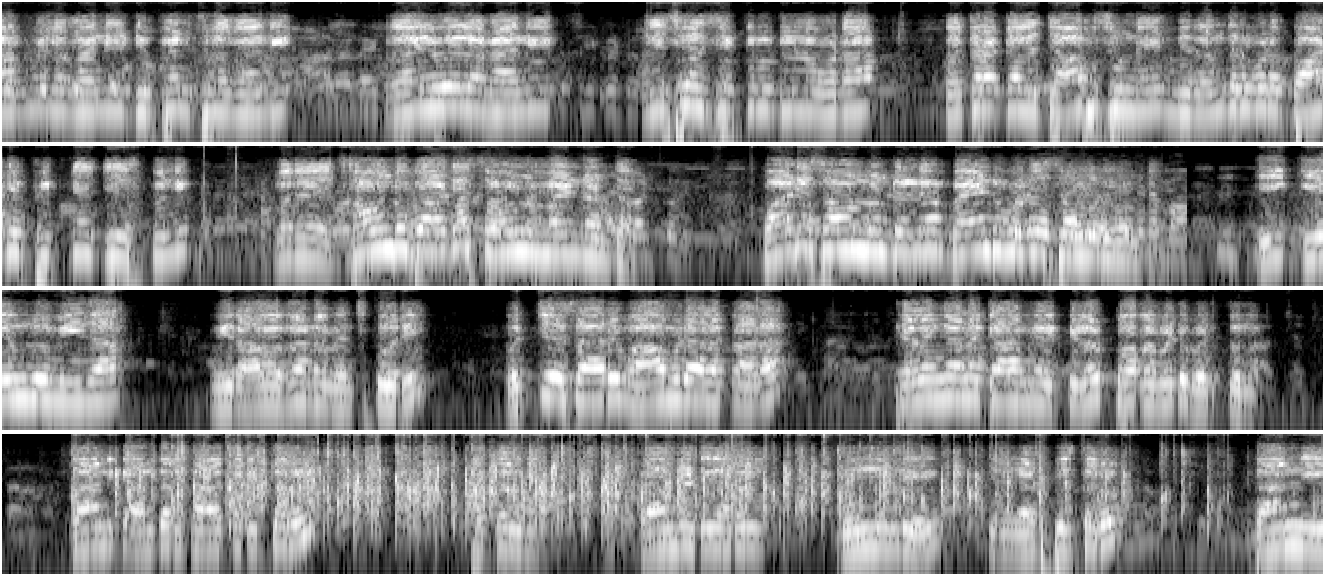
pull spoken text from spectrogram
ఆర్మీలో కానీ డిఫెన్స్లో కానీ రైల్వేలో కానీ నేషనల్ సెక్యూరిటీలో కూడా రకరకాల జాబ్స్ ఉన్నాయి. మీరందరూ కూడా బాడీ ఫిట్నెస్ చేసుకుని మరి సౌండ్ బాడీ సౌండ్ మైండ్ అంటారు. బాడీ సౌండ్ ఉంటేనే మైండ్ కూడా సౌండ్ ఉంటుంది. ఈ గేమ్ల మీద మీరు అవగాహన పెంచుకొని వచ్చేసారి మామిడాల కాడ తెలంగాణ గ్రామీణ క్రీడలు టోర్నమెంట్ పెడుతున్నాం. దానికి అందరు సహకరిస్తారు. పెద్దలు రామరెడ్డి గారు ముందుండి ఇది నడిపిస్తారు. దాన్ని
